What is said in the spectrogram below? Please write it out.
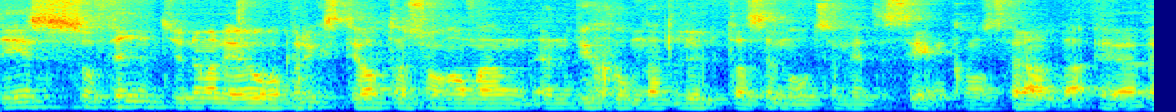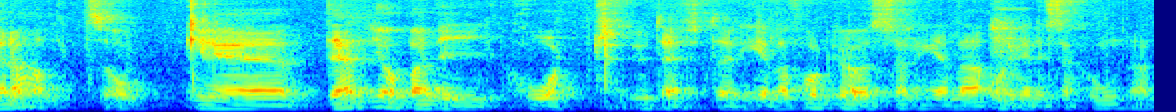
det är så fint ju när man är jobbar på Riksteatern så har man en vision att luta sig mot som heter Scenkonst för alla överallt. Och eh, den jobbar vi hårt utefter, hela folkrörelsen, hela organisationen.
